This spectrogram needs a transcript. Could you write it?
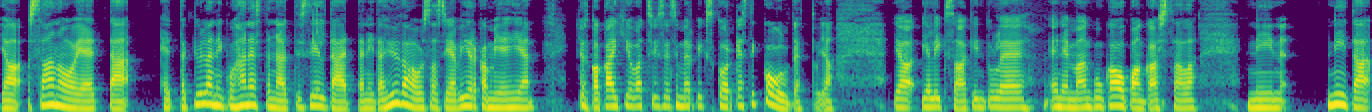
ja sanoi, että että kyllä niin kuin hänestä näytti siltä, että niitä hyväosaisia virkamiehiä, jotka kaikki ovat siis esimerkiksi korkeasti koulutettuja ja, ja liksaakin tulee enemmän kuin kaupan kassalla, niin niitä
